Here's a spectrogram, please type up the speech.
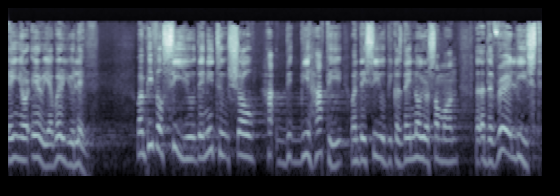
in your area where you live. When people see you, they need to show, be happy when they see you because they know you're someone that at the very least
